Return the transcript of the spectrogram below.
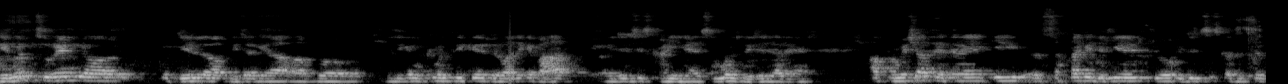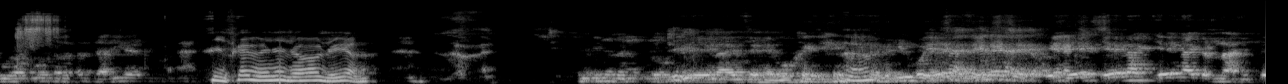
हेमंत सोरेन अ, जेल अ, भेजा गया अब अ, दिल्ली के मुख्यमंत्री के दरवाजे के बाहर एजेंसीज खड़ी हैं समन्स भेजे जा रहे हैं आप हमेशा कहते रहे हैं कि अ, सत्ता के जरिए जो एजेंसीज का जिक्र हो रहा है वो लगातार जारी है इसका मैंने जवाब दिया हिंदी में अगर- एएनआय से है. वो हाँ। वो एएनआय से एएनआय कडनं आहे ते.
